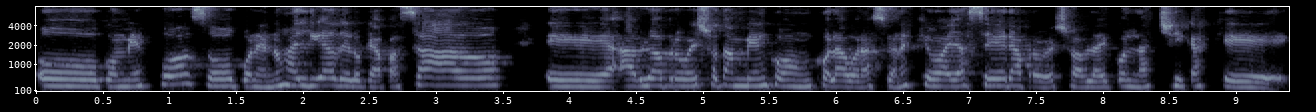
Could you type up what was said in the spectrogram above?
o con mi esposo, ponernos al día de lo que ha pasado, eh, hablo, aprovecho también con colaboraciones que vaya a hacer, aprovecho a hablar con las chicas que,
